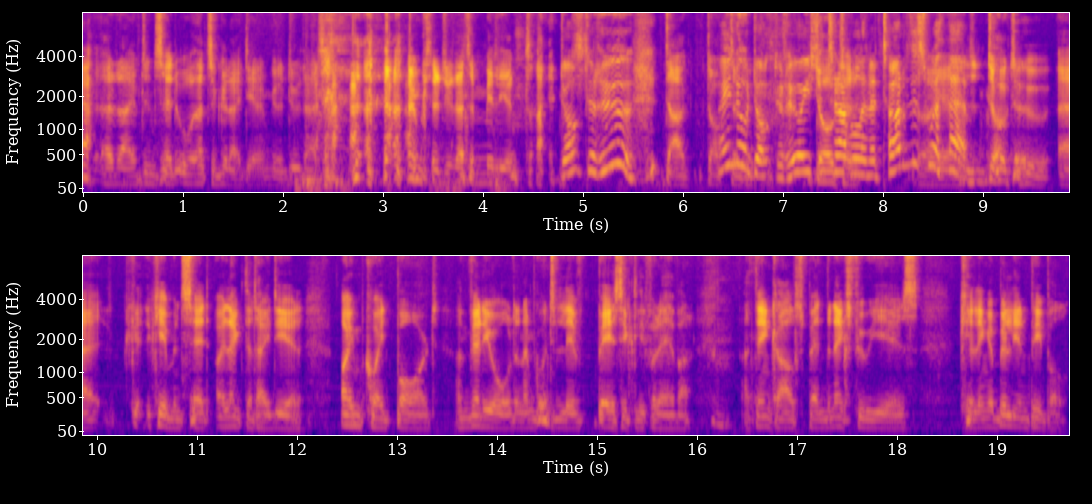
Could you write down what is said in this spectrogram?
arrived and said, "Oh, that's a good idea. I'm going to do that. I'm going to do that a million times." Doctor Who. Doc, Doctor I know Who. Doctor Who. I used to travel in a TARDIS Oh, with yeah. him. Doctor Who uh, came and said, I like that idea. I'm quite bored. I'm very old and I'm going to live basically forever. I think I'll spend the next few years killing a billion people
